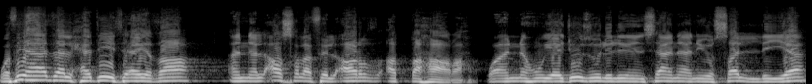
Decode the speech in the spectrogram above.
وفي هذا الحديث أيضا أن الأصل في الأرض الطهارة وأنه يجوز للإنسان أن يصلي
